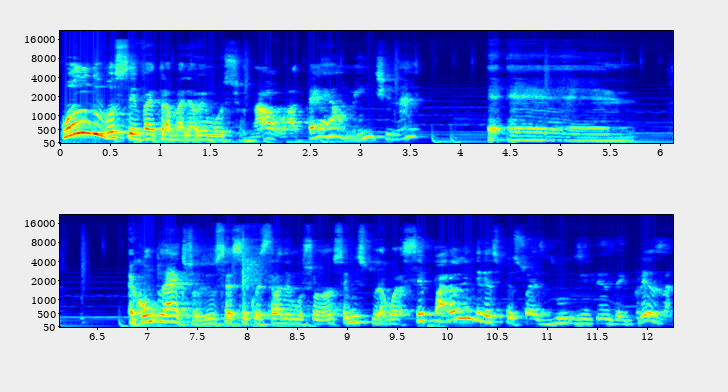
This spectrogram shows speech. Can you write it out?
Quando você vai trabalhar o emocional, até realmente, né? É, é, é complexo. Às vezes você é sequestrado emocional, você mistura. Agora, separar os interesses pessoais dos interesses da empresa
